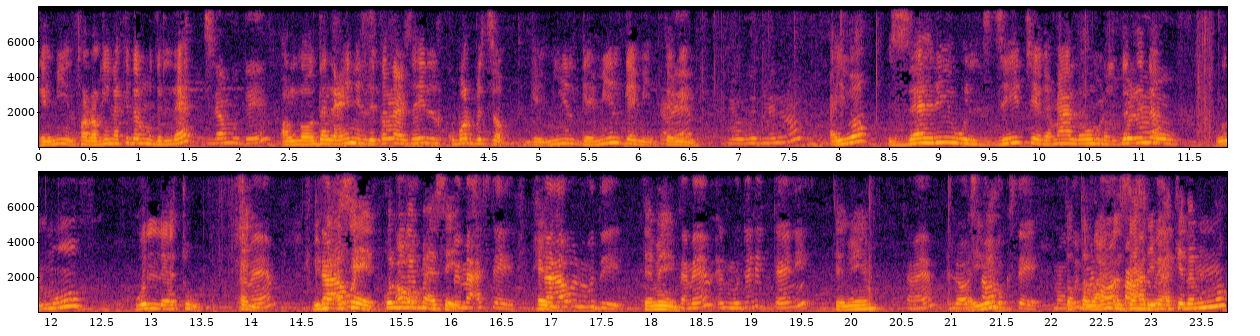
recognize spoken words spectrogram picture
جميل. فرجينا كده الموديلات. ده موديل؟ الله ده العين اللي طالع زي الكبار بالظبط. جميل جميل جميل. تمام. موجود منه؟ أيوه. الزهري والزيتي يا جماعة اللي هو المخضر ده. والموف. والموف والطوب حلو. تمام. بمقاسات. كل ده بمقاسات. بمقاسات حلو. ده أول موديل. تمام. تمام؟ الموديل الثاني تمام. تمام؟ اللي هو أيوة. السامبوكسات طب موجود طلع منه لنا أربع الزهري بقى. كده منه.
